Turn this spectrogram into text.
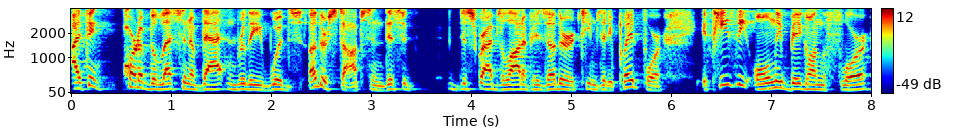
I think part of the lesson of that and really Wood's other stops, and this describes a lot of his other teams that he played for. If he's the only big on the floor,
